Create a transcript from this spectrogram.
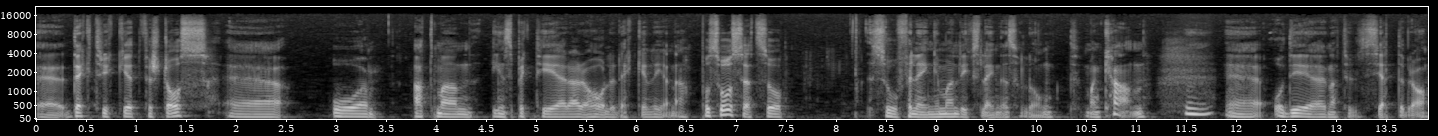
eh, däcktrycket förstås. Eh, och att man inspekterar och håller däcken rena. På så sätt så, så förlänger man livslängden så långt man kan. Mm. Eh, och det är naturligtvis jättebra.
